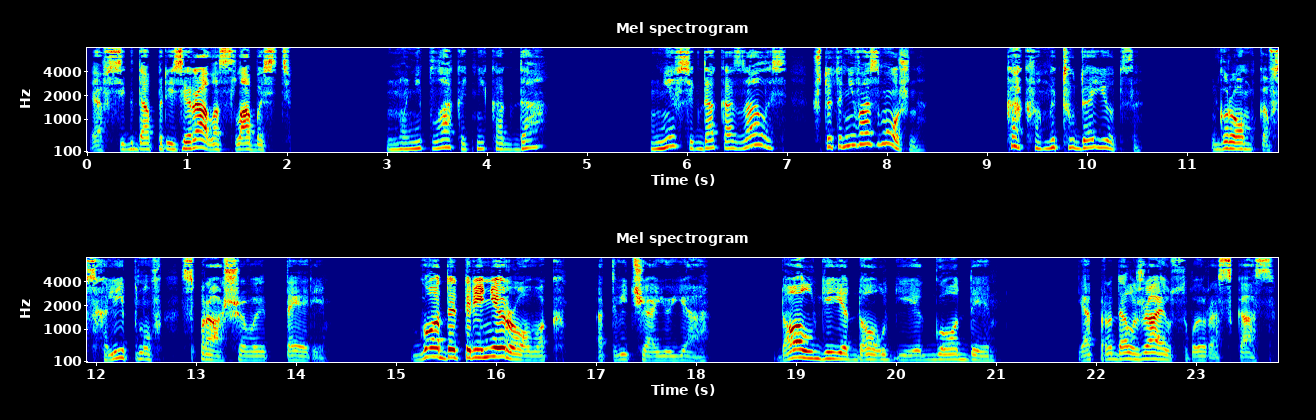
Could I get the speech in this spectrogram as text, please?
Я всегда презирала слабость. Но не плакать никогда? Мне всегда казалось, что это невозможно. Как вам это удается? Громко всхлипнув, спрашивает Терри. «Годы тренировок», — отвечаю я. «Долгие-долгие годы». Я продолжаю свой рассказ.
